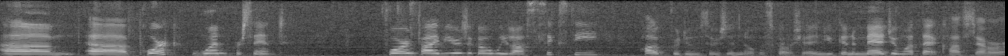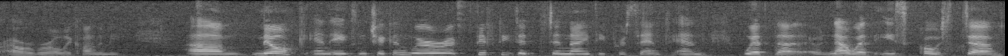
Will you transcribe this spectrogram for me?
um, uh, pork, 1%. Four and five years ago, we lost 60 hog producers in Nova Scotia, and you can imagine what that cost our, our rural economy. Um, milk and eggs and chicken, we're at 50 to, to 90%. And with uh, now with East Coast um,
